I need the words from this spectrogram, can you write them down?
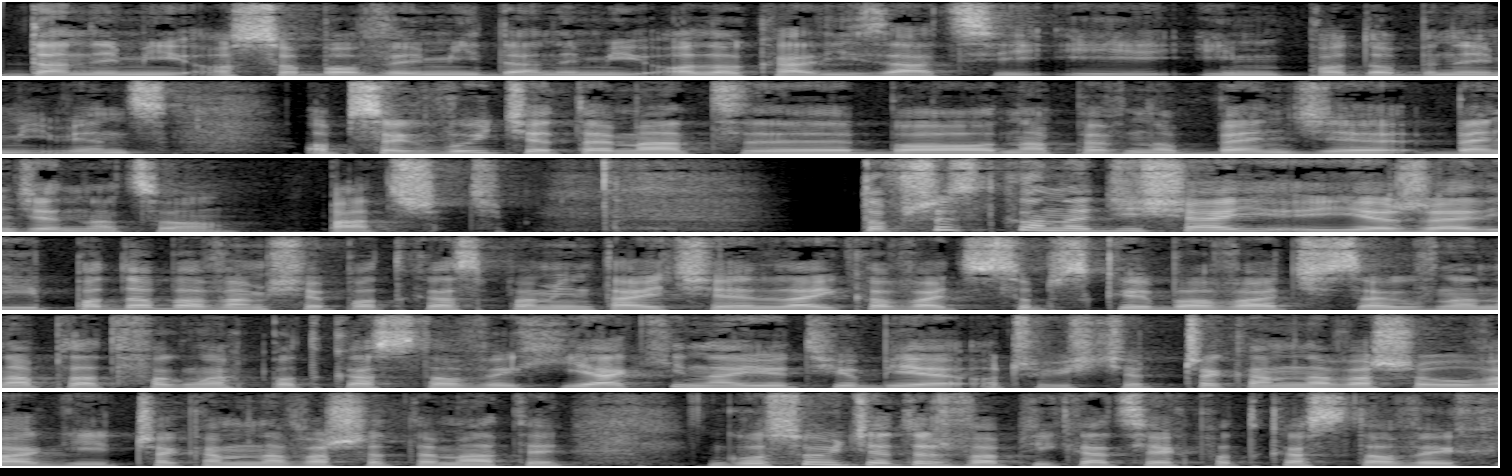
danymi osobowymi, danymi o lokalizacji i im podobnymi. Więc obserwujcie temat, e, bo na pewno będzie, będzie na co patrzeć. To wszystko na dzisiaj. Jeżeli podoba Wam się podcast, pamiętajcie lajkować, subskrybować zarówno na platformach podcastowych, jak i na YouTubie. Oczywiście czekam na Wasze uwagi, czekam na Wasze tematy. Głosujcie też w aplikacjach podcastowych.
